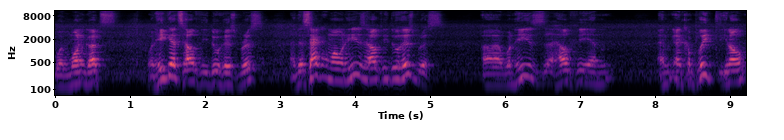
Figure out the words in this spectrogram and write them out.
when one gets, when he gets healthy, do his bris, and the second one, when he's healthy, do his bris uh, when he's healthy and, and and complete, you know,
